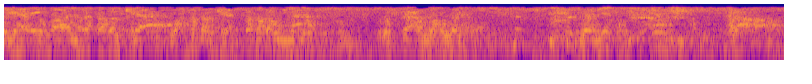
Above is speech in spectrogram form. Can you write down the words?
ولهذا يقال بسط الكلام واختصر الكلام. بسطه بمعنى وسعه وطوله والرزق العطاء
